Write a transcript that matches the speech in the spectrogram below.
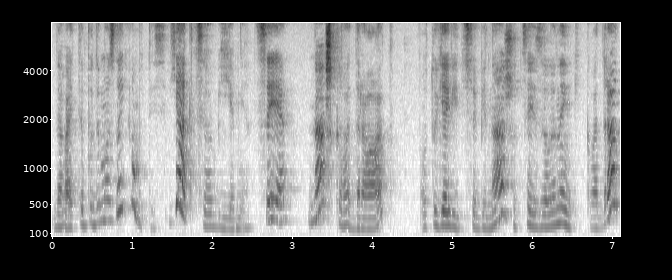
давайте будемо знайомитись. Як це об'ємня? Це наш квадрат. От уявіть собі наш, цей зелененький квадрат.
